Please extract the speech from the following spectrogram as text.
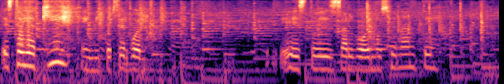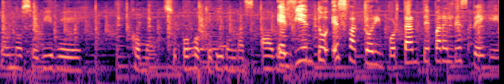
Estoy aquí en mi tercer vuelo. Esto es algo emocionante. Uno se vive como supongo que viven las aves. El viento es factor importante para el despegue.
